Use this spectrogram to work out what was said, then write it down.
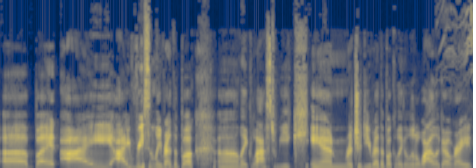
Uh, but I I recently read the book uh, like last week, and Richard, you read the book like a little while ago, right?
